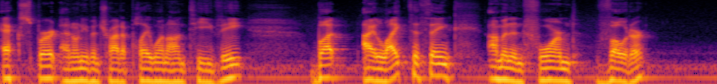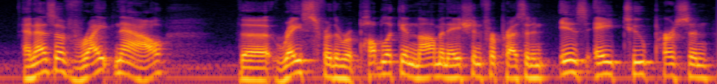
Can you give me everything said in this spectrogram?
expert. I don't even try to play one on TV. But I like to think I'm an informed voter. And as of right now, the race for the Republican nomination for president is a two person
